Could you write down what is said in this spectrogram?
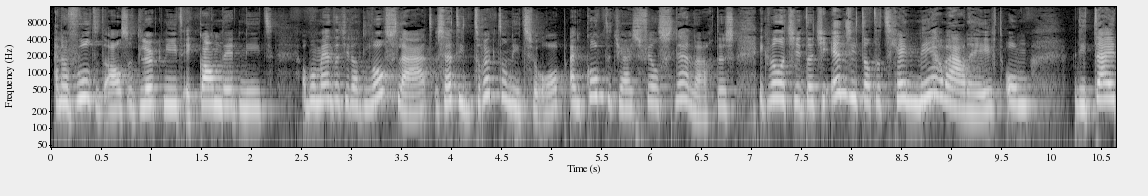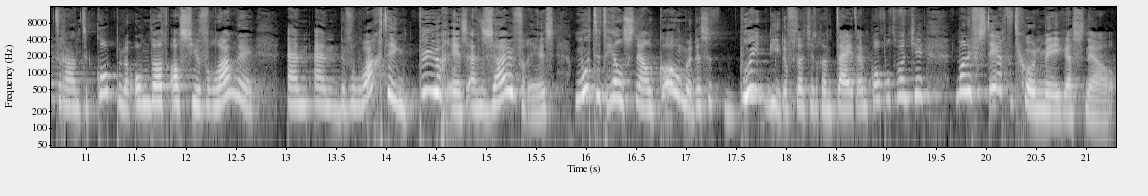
En dan voelt het als: Het lukt niet, ik kan dit niet. Op het moment dat je dat loslaat, zet die druk er niet zo op en komt het juist veel sneller. Dus ik wil dat je, dat je inziet dat het geen meerwaarde heeft om die tijd eraan te koppelen. Omdat als je verlangen en, en de verwachting puur is en zuiver is, moet het heel snel komen. Dus het boeit niet of dat je er een tijd aan koppelt, want je manifesteert het gewoon mega snel.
